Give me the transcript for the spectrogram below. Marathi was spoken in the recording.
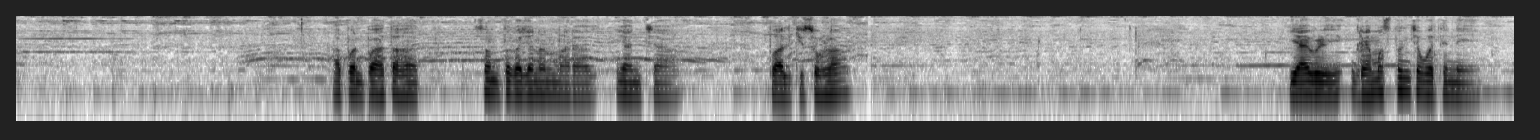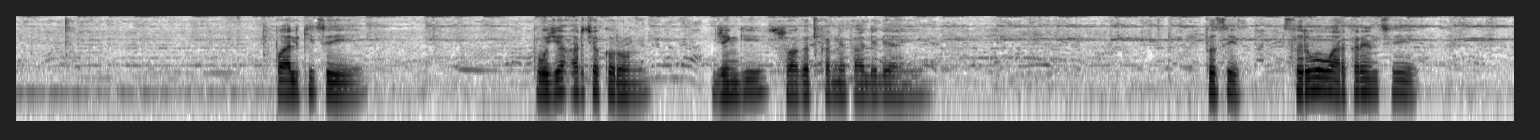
आपण पाहत आहात संत गजानन महाराज यांच्या पालखी सोहळा. यावेळी ग्रामस्थांच्या वतीने पालखीचे पूजा अर्चा करून जंगी स्वागत करण्यात आलेले आहे. तसेच सर्व वारकऱ्यांचे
